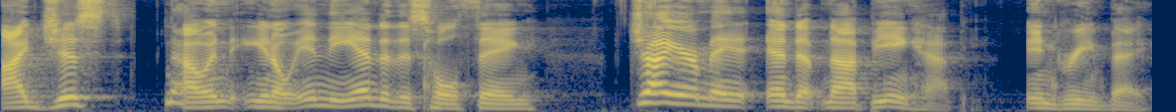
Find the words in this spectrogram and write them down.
I just now, in you know, in the end of this whole thing, Jaire may end up not being happy in Green Bay.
